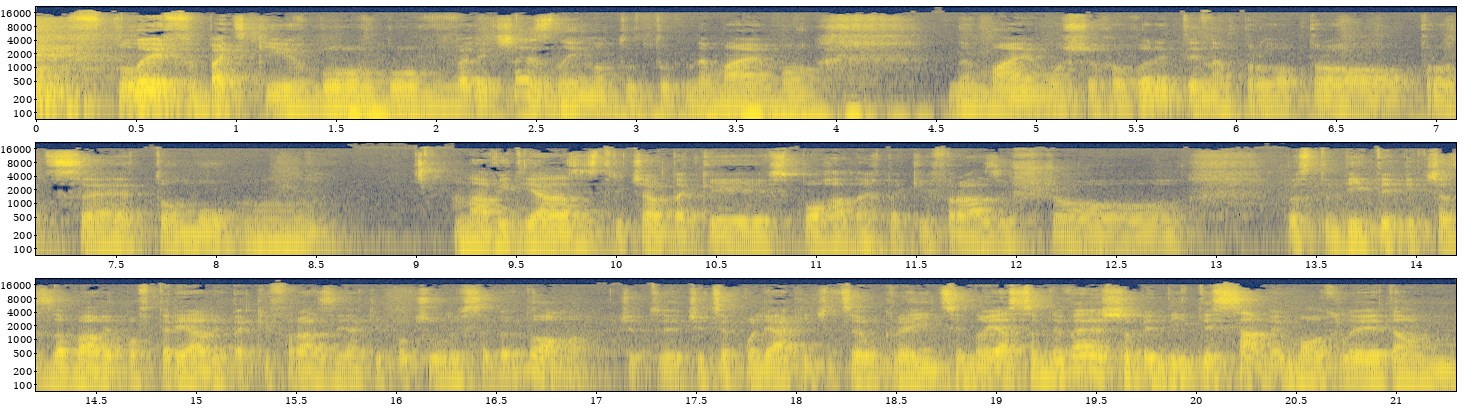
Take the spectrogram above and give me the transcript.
вплив батьків був, був величезний. Ну тут, тут не маємо, не маємо що говорити на, про, про, про це. Тому навіть я зустрічав такі в спогадах такі фрази, що просто діти під час забави повторяли такі фрази, які почули в себе вдома. Чи чи це поляки, чи це українці. Ну я сумніваюся, щоб діти самі могли там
